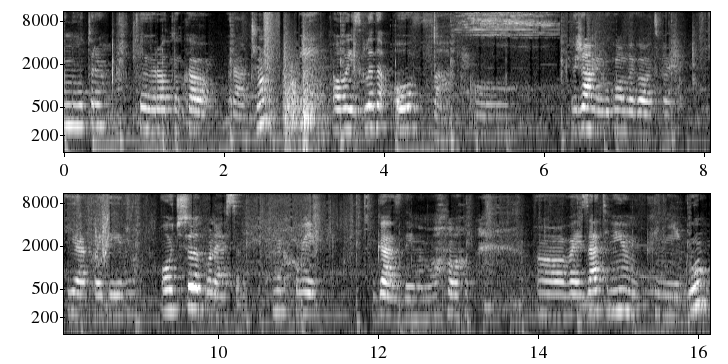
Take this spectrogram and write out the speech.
unutra. To je vjerojatno kao račun. I ovo izgleda ovako. Žao mi bukvalno da ga otvorim. Jako je divno. Ovo ću sve da ponesem. Nekako mi gazde imamo ovo. Ovaj, zatim imam knjigu.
